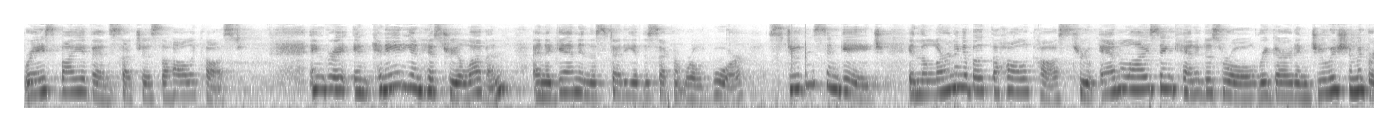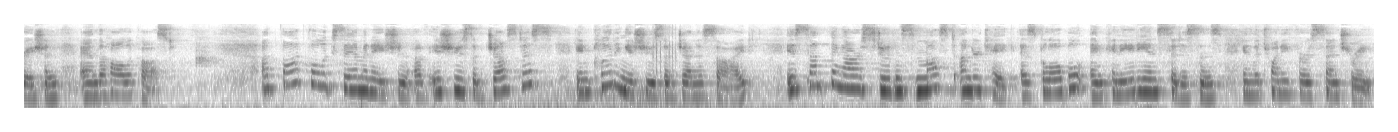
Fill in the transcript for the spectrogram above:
raised by events such as the Holocaust. In, in, Canadian History 11, and again in the study of the Second World War, students engage in the learning about the Holocaust through analyzing Canada's role regarding Jewish immigration and the Holocaust. A thoughtful examination of issues of justice, including issues of genocide, is something our students must undertake as global and Canadian citizens in the 21st century.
